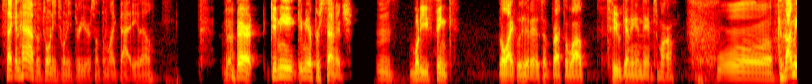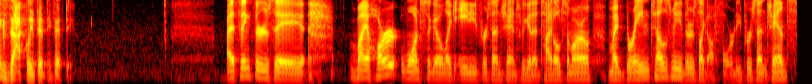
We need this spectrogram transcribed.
second half of 2023 or something like that you know Barrett, give me give me a percentage. Mm. What do you think the likelihood is of Breath of the Wild 2 getting a name tomorrow? Because I'm exactly 50-50. I think there's a my heart wants to go like 80% chance we get a title tomorrow. My brain tells me there's like a 40% chance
